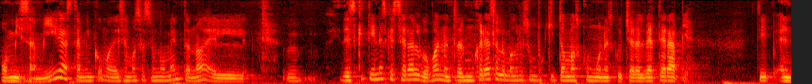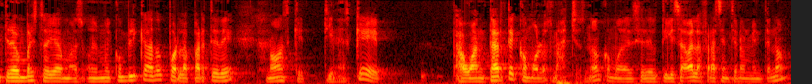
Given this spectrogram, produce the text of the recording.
O mis amigas también, como decíamos hace un momento, ¿no? El, es que tienes que hacer algo. Bueno, entre las mujeres a lo mejor es un poquito más común escuchar el ve a terapia. ¿sí? Entre hombres todavía más, es muy complicado por la parte de, no, es que tienes que aguantarte como los machos, ¿no? Como se utilizaba la frase anteriormente, ¿no?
